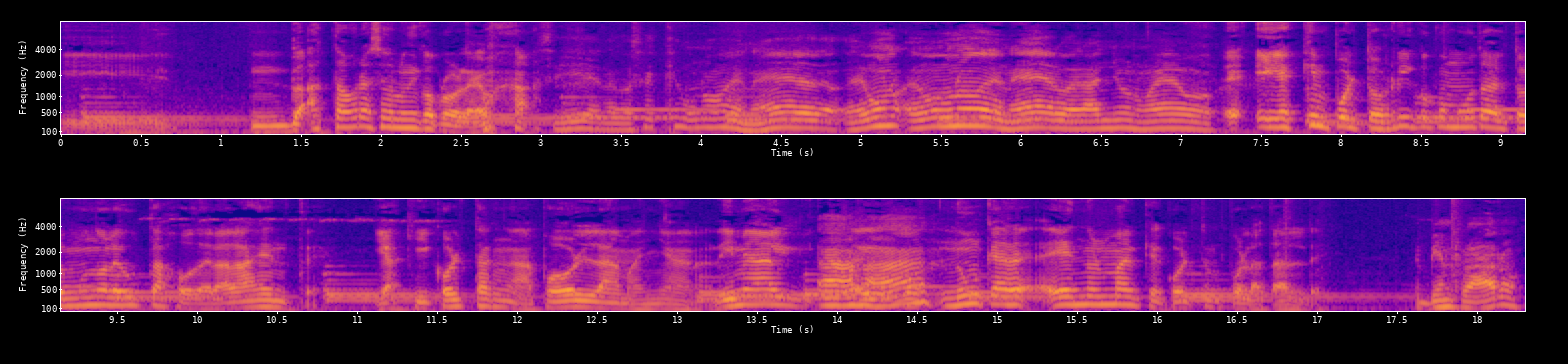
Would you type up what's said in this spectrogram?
Y hasta ahora ese es el único problema. Sí, la cosa es que es uno de enero. Es uno, es uno de enero, el año nuevo. Eh, Y es que en Puerto Rico como tal, todo el mundo le gusta joder a la gente. Y aquí cortan a por la mañana. Dime algo. Ajá. eh, nunca es normal que corten por la tarde. Es bien raro.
